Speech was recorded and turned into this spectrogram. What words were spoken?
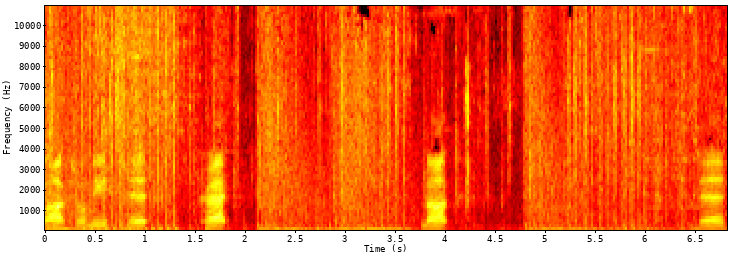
Box on me, hit, cracked, knocked, dead.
